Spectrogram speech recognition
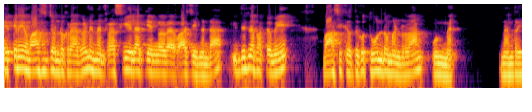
ஏற்கனவே வாசிச்சுருக்கிறார்கள் இந்த ரசிக இலக்கியங்களை வாசிங்கண்டா இதுன பக்கமே வாசிக்கிறதுக்கு தூண்டும் என்றுதான் உண்மை. நன்றி.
